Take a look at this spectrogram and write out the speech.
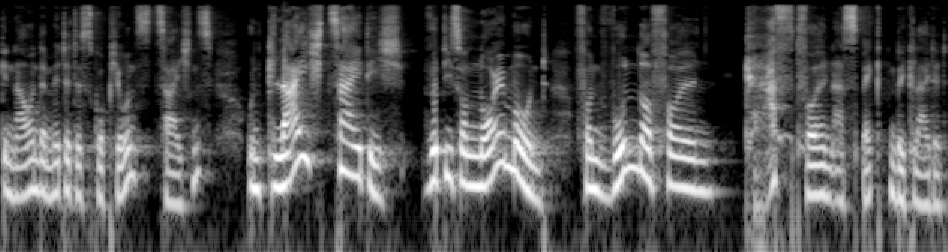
genau in der Mitte des Skorpionszeichens. Und gleichzeitig wird dieser Neumond von wundervollen, kraftvollen Aspekten begleitet.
